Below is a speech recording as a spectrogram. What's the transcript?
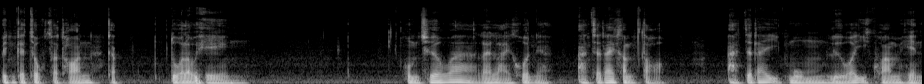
เป็นกระจกสะท้อนกับตัวเราเอง ผมเชื่อว่าหลาย ๆ คนเนี่ยอาจจะได้คำตอบ อาจจะได้อีกมุมหรือว่าอีกความเห็น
